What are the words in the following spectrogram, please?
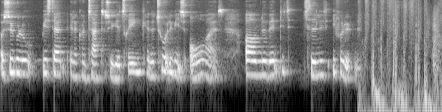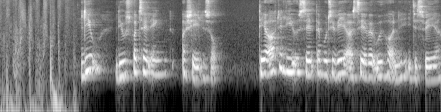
og psykologbistand eller kontakt til psykiatrien kan naturligvis overvejes og om nødvendigt tidligt i forløbene. Liv, livsfortællingen og sjælesorg. Det er ofte livet selv, der motiverer os til at være udholdende i det svære.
